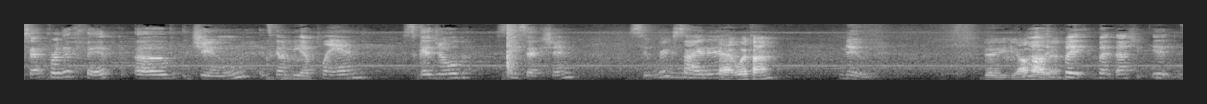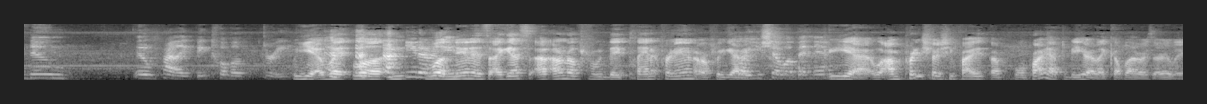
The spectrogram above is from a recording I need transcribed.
Set for the 5th of June. It's going to be a planned, scheduled C-section. Super excited. At what time? noon. Y'all well, have it? but but that's it, noon. It'll probably be twelve oh three. Yeah, but well, You know well, I mean? noon is. I guess I, I don't know if they plan it for noon or if we gotta. you show up at noon. Yeah, well, I'm pretty sure she probably uh, will probably have to be here like a couple hours early.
